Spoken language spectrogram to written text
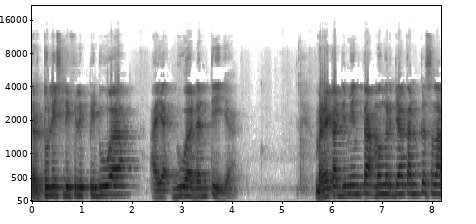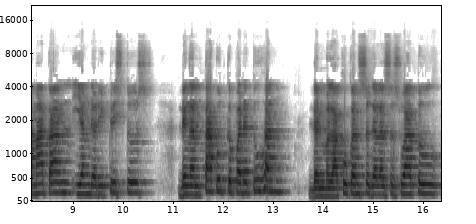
tertulis di Filipi 2 ayat 2 dan 3. Mereka diminta mengerjakan keselamatan yang dari Kristus dengan takut kepada Tuhan dan melakukan segala sesuatu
